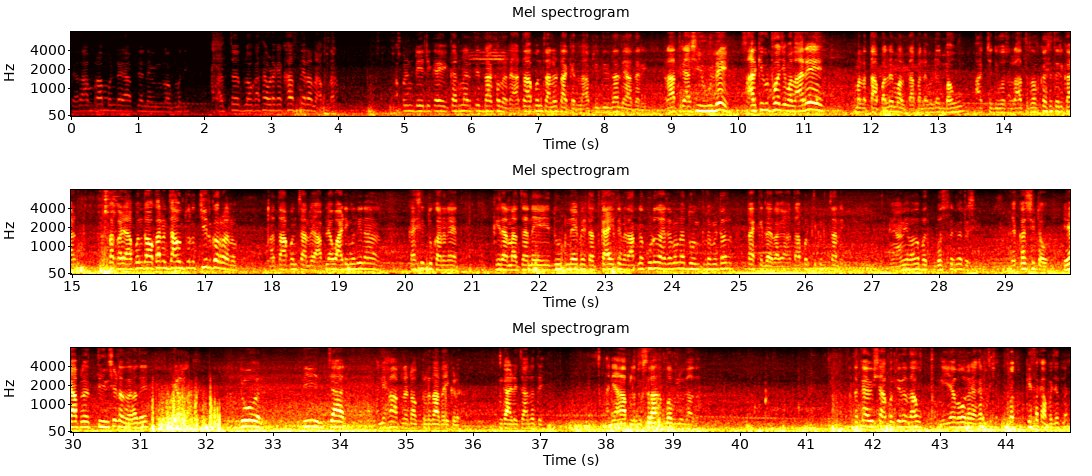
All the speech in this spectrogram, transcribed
राम राम मंडळी आपल्या नवीन ब्लॉगमध्ये. आजचा ब्लॉग असा एवढा काही खास नाही राहणार आपला. आपण डेली काही करणार ते दाखवणार आहे. आता आपण चालू टाकेल आपली ती झाली आजारी. रात्री अशी हुले सारखी उठवायची मला? अरे मला तापालाय मला तापालाय म्हणलं भाऊ आजच्या दिवस रात्र कसे तरी काढ. सकाळी आपण दवाखान्यात जाऊन तुला चिल करू राहिलो आता आपण चालू आहे. आपल्या वाडीमध्ये ना कशी दुकानं आहेत. किराणाचा नाही दूध नाही भेटत काहीच नाही भेटत. आपलं कुठं जायचं म्हणलं दोन किलोमीटर टाकीला लागा आता आपण तिकडे चालेल. आणि आम्ही बघा बस बसलो ना कशी एकाच सीटावर. हे आपलं तीन सीटर झाला ते? एक दोन तीन चार. आणि हा आपला डॉक्टर दादा इकडं. गाडी चालत आहे आणि हा आपला दुसरा बबलू दादा. आता काय विषय आपण तिथं जाऊ. या भाऊला काय करायचं? बघ कापायच्यात ना?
